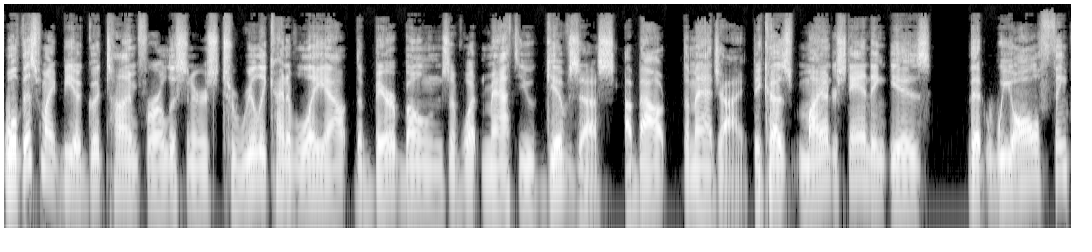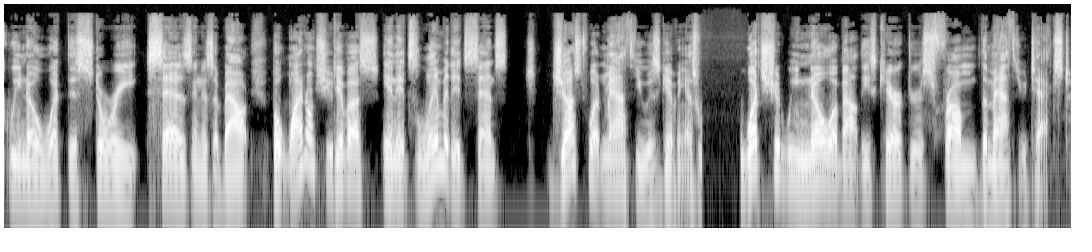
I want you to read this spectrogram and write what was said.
Well, this might be a good time for our listeners to really kind of lay out the bare bones of what Matthew gives us about the Magi, because my understanding is that we all think we know what this story says and is about. But why don't you give us, in its limited sense, just what Matthew is giving us? What should we know about these characters from the Matthew text?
